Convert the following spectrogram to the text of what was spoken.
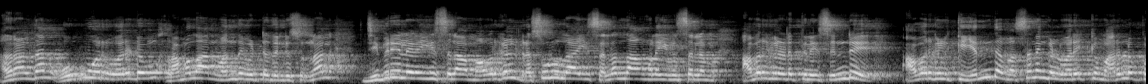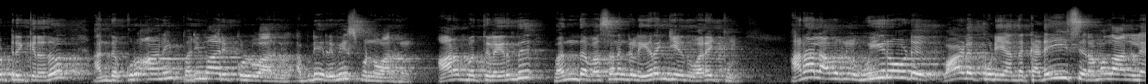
அதனால்தான் ஒவ்வொரு வருடமும் ரமலான் வந்து விட்டது என்று சொன்னால் ஜிப்ரில் அலி இஸ்லாம் அவர்கள் ரசூலுல்லாஹி ஸல்லல்லாஹு அலி வசல்லம் அவர்களிடத்திலே சென்று அவர்களுக்கு எந்த வசனங்கள் வரைக்கும் அருளப்பட்டிருக்கிறதோ அந்த குர்ஆனை பரிமாறிக்கொள்வார்கள். அப்படியே ரிவைஸ் பண்ணுவார்கள். ஆரம்பத்தில் இருந்து வந்த வசனங்கள் இறங்கியது வரைக்கும். ஆனால் அவர்கள் உயிரோடு வாழக்கூடிய அந்த கடைசி ரமலானில்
